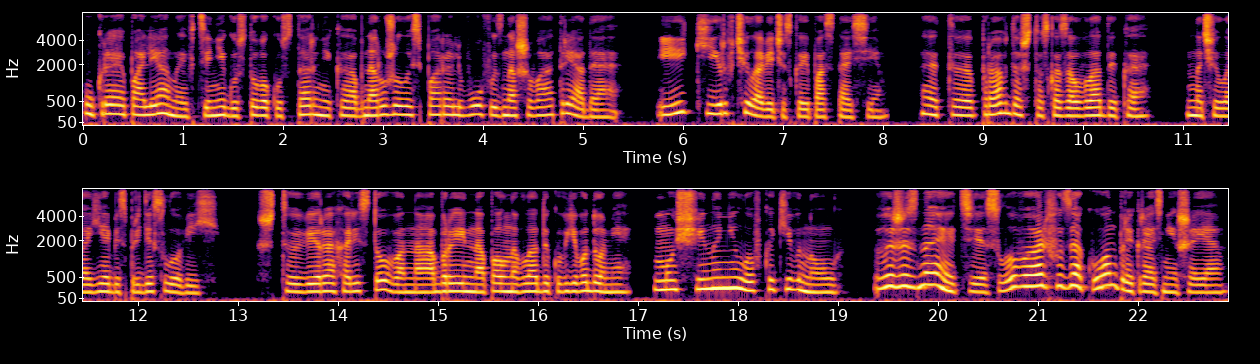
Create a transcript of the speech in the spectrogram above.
У края поляны в тени густого кустарника обнаружилась пара львов из нашего отряда и Кир в человеческой ипостаси. «Это правда, что сказал владыка?» Начала я без предисловий. Что Верах арестован, а Брейн напал на владыку в его доме. Мужчина неловко кивнул. «Вы же знаете, слово Альфа – закон, прекраснейшая.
